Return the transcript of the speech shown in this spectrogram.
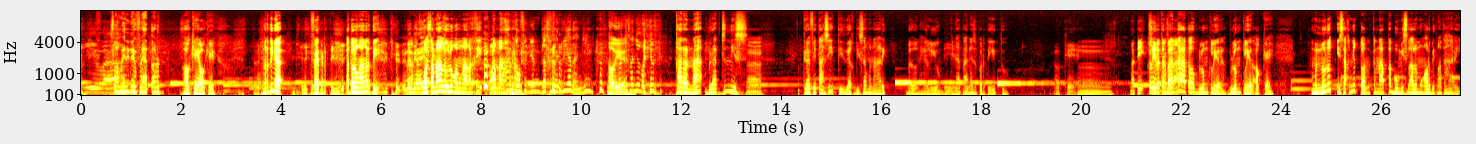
Gila. Selama ini dia flat earth. Oke oke. Ngerti nggak? Fat. Ngerti gue. Atau lu nggak ngerti? Udah biar aja. Gak usah malu lu ngomong nggak ngerti. Tenang. kalau Fedrian jelasin Fedrian anjing. Oh iya. Lanjut lanjut lanjut. Karena berat jenis, Ah. Gravitasi tidak bisa menarik balon helium. Iya. Kenyataannya seperti itu. Oke. Hmm. Berarti clear Sudah terbantah atau belum clear? Belum clear. Oke. Menurut Isaac Newton, kenapa bumi selalu mengorbit matahari?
